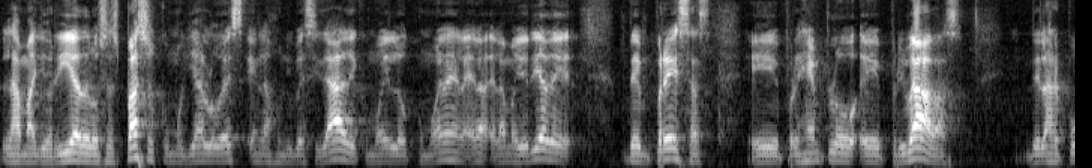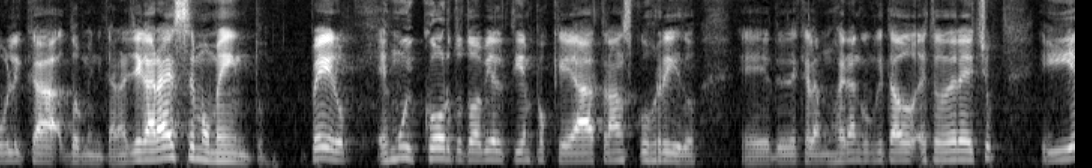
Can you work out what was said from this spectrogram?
la mayoría de los espacios, como ya lo es en las universidades, como es, como es en la mayoría de, de empresas, eh, por ejemplo, eh, privadas de la República Dominicana. Llegará ese momento, pero es muy corto todavía el tiempo que ha transcurrido eh, desde que las mujeres han conquistado estos derechos y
